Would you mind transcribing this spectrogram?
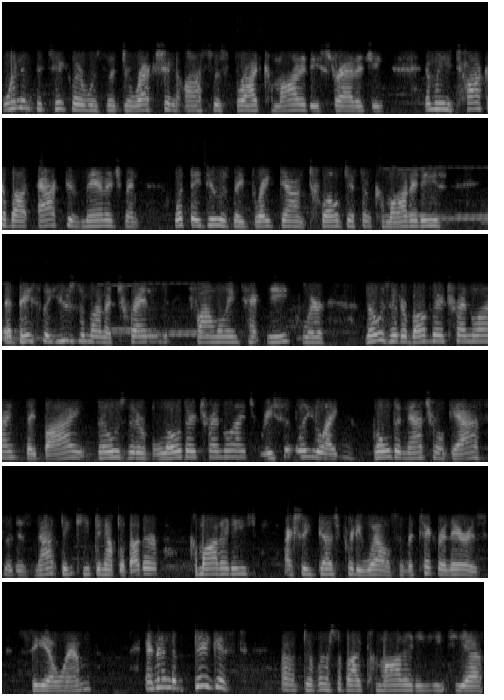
One in particular was the Direxion Auspice Broad Commodity Strategy. And when you talk about active management, what they do is they break down 12 different commodities and basically use them on a trend following technique where those that are above their trend lines, they buy. Those that are below their trend lines recently, like gold and natural gas that has not been keeping up with other commodities, actually does pretty well. So the ticker there is COM. And then the biggest uh, diversified commodity ETF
